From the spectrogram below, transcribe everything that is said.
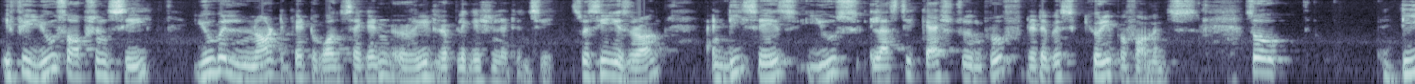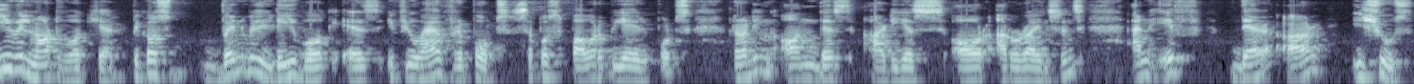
If you use option C, you will not get one second read replication latency. So C is wrong. And D says use ElastiCache to improve database query performance. So D will not work here because when will D work is if you have reports, suppose Power BI reports running on this RDS or Aurora instance, and if there are issues,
